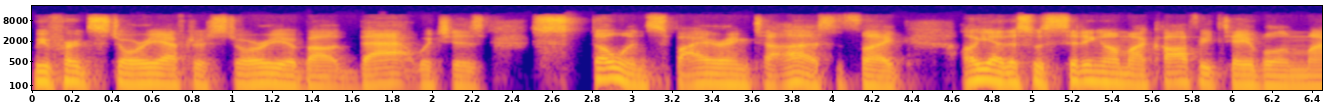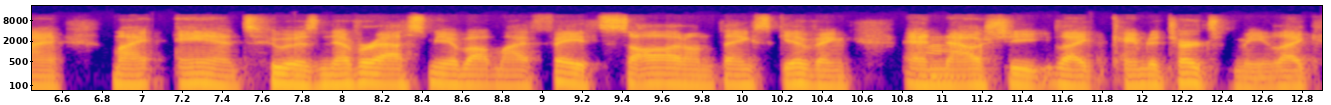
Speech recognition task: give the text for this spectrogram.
we've heard story after story about that, which is so inspiring to us. It's like, oh yeah, this was sitting on my coffee table, and my my aunt, who has never asked me about my faith, saw it on Thanksgiving, and Wow. Uh-huh. now she like came to church with me. Like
